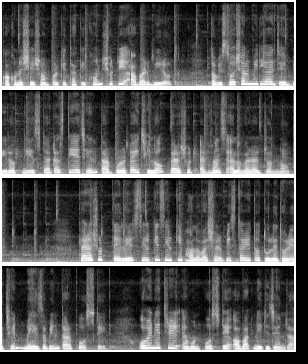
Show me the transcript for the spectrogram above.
কখনো সে সম্পর্কে থাকে খুনসুটি, আবার বিরোধ। তবে সোশ্যাল মিডিয়ায় যে বিরোধ নিয়ে স্ট্যাটাস দিয়েছেন, তার পুরোটাই ছিল প্যারাশুট অ্যাডভান্স অ্যালোভেরার জন্য। প্যারাশুট তেলের সিল্কি সিল্কি ভালোবাসার বিস্তারিত তুলে ধরেছেন মেহজাবিন তার পোস্টে। অভিনেত্রীর এমন পোস্টে অবাক নেটিজেনরা।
